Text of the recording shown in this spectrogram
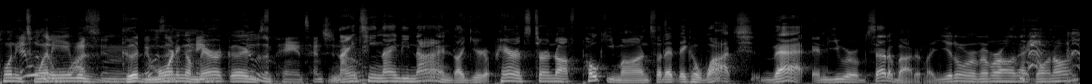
2020. It, was Good it Morning paying- America, It wasn't paying attention. bro. 1999. Like your parents turned off Pokemon so that they could watch that, and you were upset about it. Like you don't remember all of that going on,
